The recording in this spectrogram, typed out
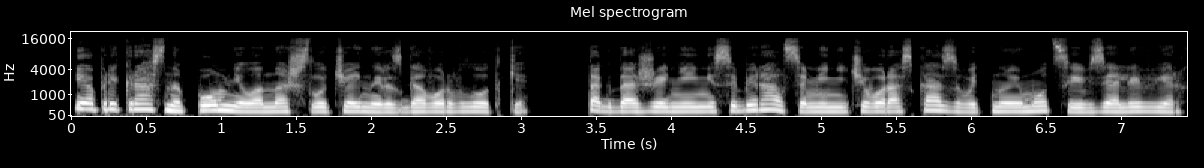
Я прекрасно помнила наш случайный разговор в лодке. Тогда Женя и не собирался мне ничего рассказывать, но эмоции взяли вверх.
